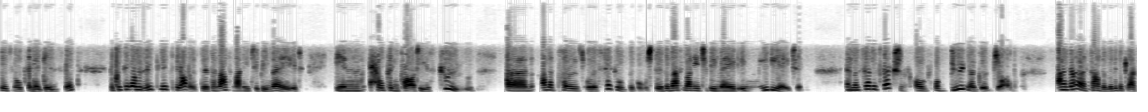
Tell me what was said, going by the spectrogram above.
personal thing against it. Because, you know, let's, let's be honest, there's enough money to be made in helping parties through an unopposed or a settled divorce. There's enough money to be made in mediating and the satisfaction of, of doing a good job. I know I sound a little bit like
